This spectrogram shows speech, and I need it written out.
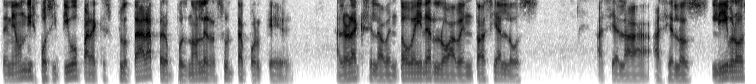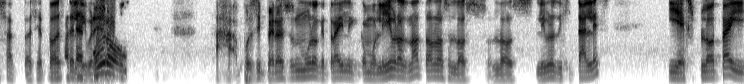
tenía un dispositivo para que explotara, pero pues no le resulta porque a la hora que se lo aventó Vader lo aventó hacia los hacia la hacia los libros, hacia todo este librero. Ajá, pues sí, pero es un muro que trae como libros, ¿no? Todos los, los libros digitales y explota y,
